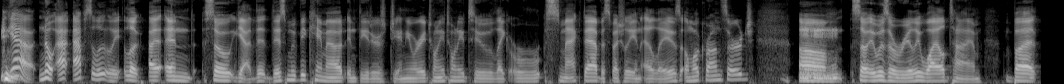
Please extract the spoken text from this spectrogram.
Yeah, no, a- absolutely. Look, I, and so yeah, th- this movie came out in theaters January 2022, like r- smack dab, especially in LA's Omicron surge. Um, Mhm. so it was a really wild time. But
